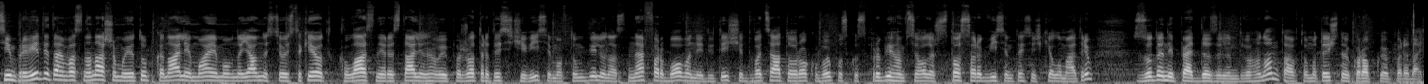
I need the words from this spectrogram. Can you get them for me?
Всім привіт! Вітаємо вас на нашому youtube каналі. Маємо в наявності ось такий от класний рестайлінговий Peugeot 3008. Автомобіль у нас не фарбований 2020 року випуску з пробігом всього лише 148 тисяч кілометрів з 1,5 дизельним двигуном та автоматичною коробкою передач.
